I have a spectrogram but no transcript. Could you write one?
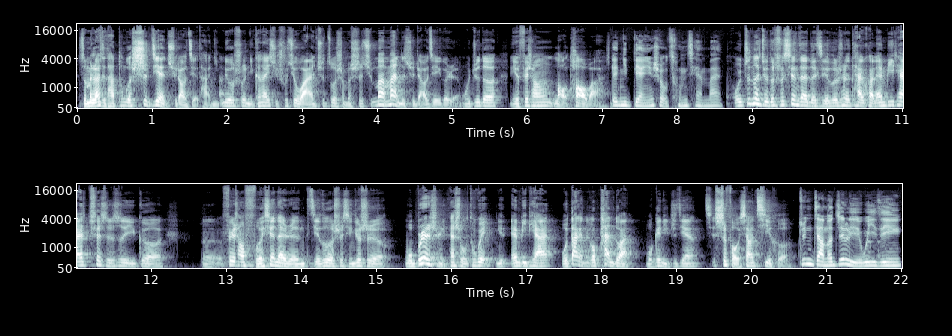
怎么了解他？通过事件去了解他。你例如说你跟他一起出去玩，去做什么事，去慢慢的去了解一个人，我觉得也非常老套吧。给你点一首《从前慢》，我真的觉得说现在的节奏真的太快了，MBTI 确实是一个。呃，非常符合现代人节奏的事情，就是我不认识你，但是我通过你 MBTI，我大概能够判断我跟你之间是否相契合。就你讲到这里，我已经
